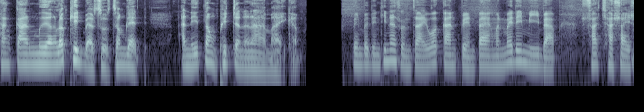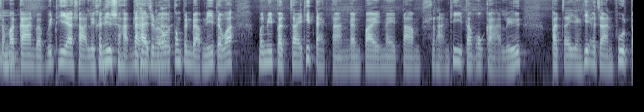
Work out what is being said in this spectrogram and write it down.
ทางการเมืองแล้วคิดแบบสูตรสำเร็จ อันนี้ต้องพิจารณาใหม่ครับ เป็นประเด็นที่น่าสนใจว่าการเปลี่ยนแปลงมันไม่ได้มีแบบใส่สมการแบบวิทยาศาสตร์หรือคณิตศาสตร์ได้ใช่ไหมว่าต้องเป็นแบบนี้แต่ว่ามันมีปัจจัยที่แตกต่างกันไปในตามสถานที่ตามโอกาส หรือปัจจัยอย่างที่อาจารย์พูดไป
